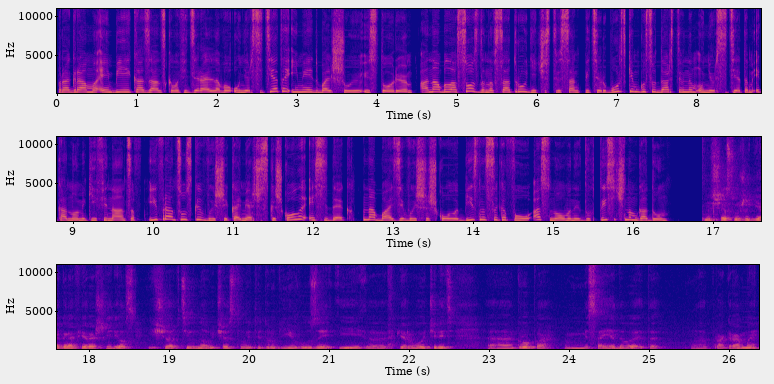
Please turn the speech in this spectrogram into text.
Программа MBA Казанского федерального университета имеет большую историю. Она была создана в сотрудничестве с Санкт-Петербургским государственным университетом экономики и финансов и французской высшей коммерческой школы ЭСИДЕК на базе Высшей школы бизнеса КФУ, основанной в 2000 году. Но сейчас уже география расширилась, еще активно участвуют и другие вузы, и э, в первую очередь э, группа Мясоедова, это э, программы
